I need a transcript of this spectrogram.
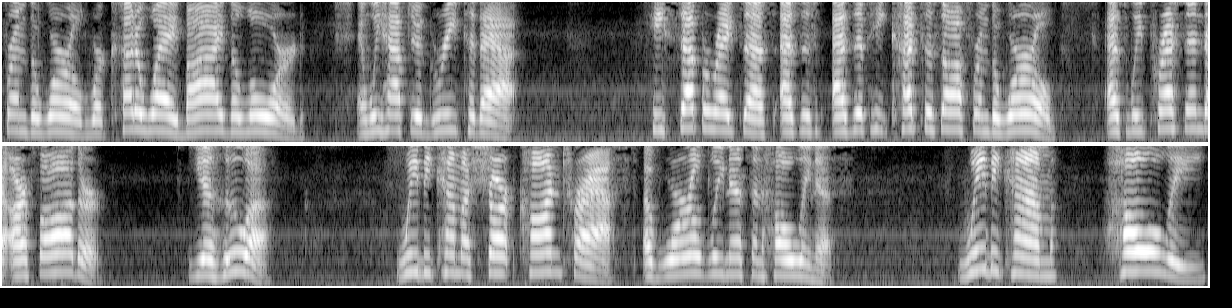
from the world. We're cut away by the Lord. And we have to agree to that. He separates us as if, as if He cuts us off from the world as we press into our Father, Yahuwah we become a sharp contrast of worldliness and holiness. We become holy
